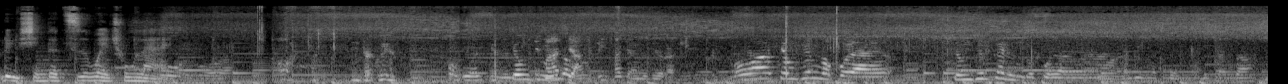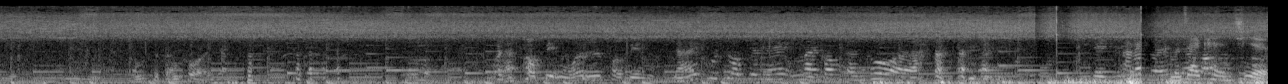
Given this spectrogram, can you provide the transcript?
旅行的滋味出来。哦，你的贵，中间马讲，马讲就对了。我啊，中间落过来。中间更多过来嗯，不是讲错了，我是炮兵，我是炮兵，哪一部作品呢？卖光讲错了。我们在看见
